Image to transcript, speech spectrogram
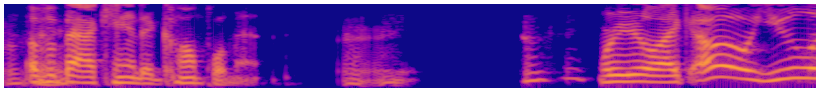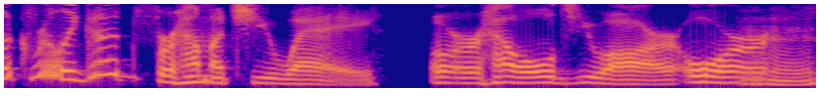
of a backhanded compliment All right. Okay. where you're like, "Oh, you look really good for how much you weigh, or how old you are, or Uh-huh.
